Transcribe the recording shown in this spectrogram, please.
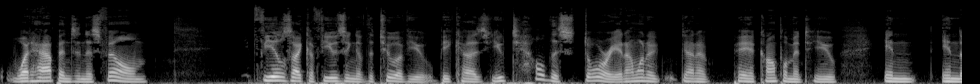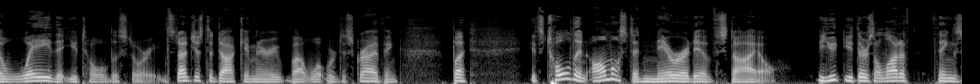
what happens in this film feels like a fusing of the two of you because you tell this story, and I want to kind of pay a compliment to you in in the way that you told the story. It's not just a documentary about what we're describing, but it's told in almost a narrative style. You, you, there's a lot of things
